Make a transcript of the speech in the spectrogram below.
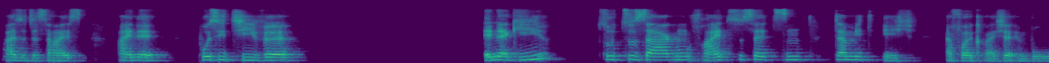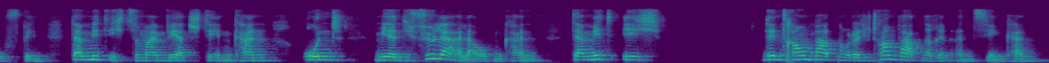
Also das heißt, eine positive Energie sozusagen freizusetzen, damit ich erfolgreicher im Beruf bin, damit ich zu meinem Wert stehen kann und mir die Fülle erlauben kann, damit ich den Traumpartner oder die Traumpartnerin anziehen kann.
